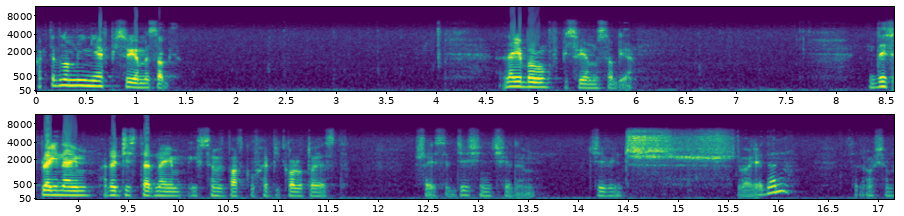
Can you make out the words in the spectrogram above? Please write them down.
aktywną linię, wpisujemy sobie label, wpisujemy sobie display name, register name i w tym wypadku w Happy Callu to jest 610 7 9 2 1 8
